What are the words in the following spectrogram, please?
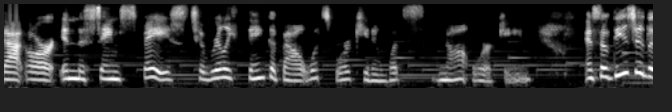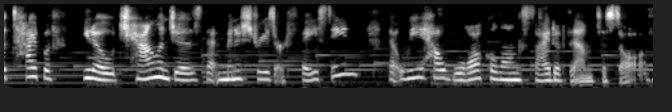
that are in the same space to really think about what's working and what's not working. And so these are the type of, you know, challenges that ministries are facing that we help walk alongside of them to solve.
